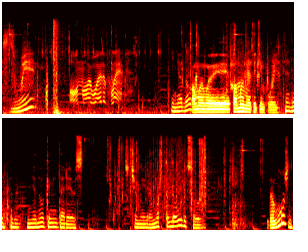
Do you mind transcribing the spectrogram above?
всего. Ну, и ни одного, По-моему, э, по-моему, это тимплей. Да-да-да, ни одного комментария, чем мы играем. Может, тогда улицу уже? Да можно.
